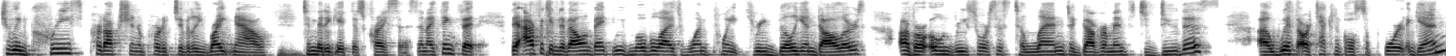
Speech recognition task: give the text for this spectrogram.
to increase production and productivity right now Mhm. to mitigate this crisis. And I think that the African Development Bank, we've mobilized $1.3 billion of our own resources to lend to governments to do this uh, with our technical support again.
